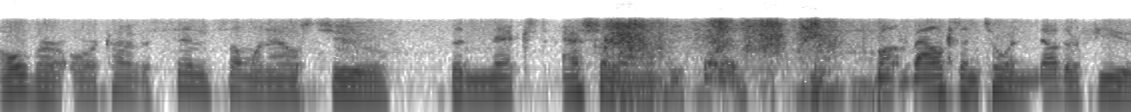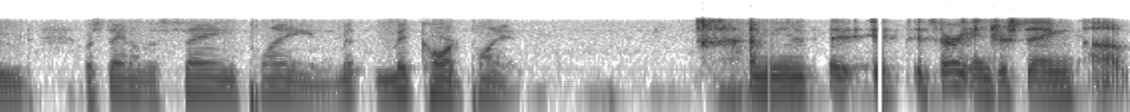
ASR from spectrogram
over or kind of ascend someone else to the next echelon instead of b- bouncing to another feud, but staying on the same plane, mid card plane. I mean, it, it, it's very interesting. Um,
